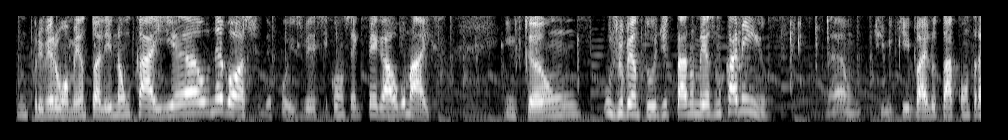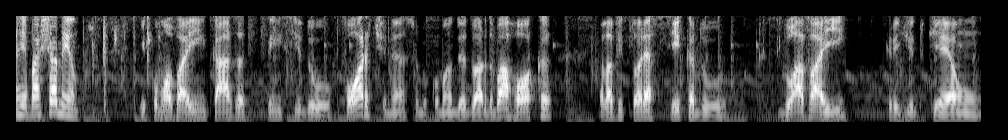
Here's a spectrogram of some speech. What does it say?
no primeiro momento ali, não caía o negócio. Depois vê se consegue pegar algo mais. Então, o Juventude está no mesmo caminho. Né? Um time que vai lutar contra rebaixamento. E como o Havaí em casa tem sido forte, né, sob o comando do Eduardo Barroca, pela vitória seca do, do Havaí, acredito que é um,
